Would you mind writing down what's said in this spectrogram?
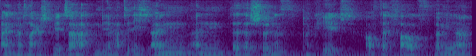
ein paar Tage später hatten wir, hatte ich ein, ein sehr, sehr schönes Paket aus der Pfalz bei mir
